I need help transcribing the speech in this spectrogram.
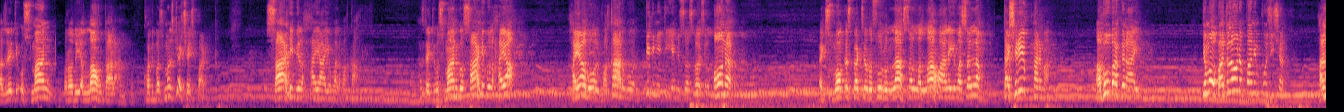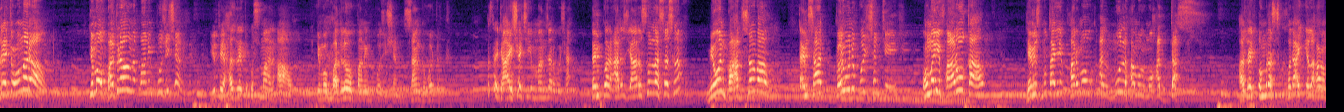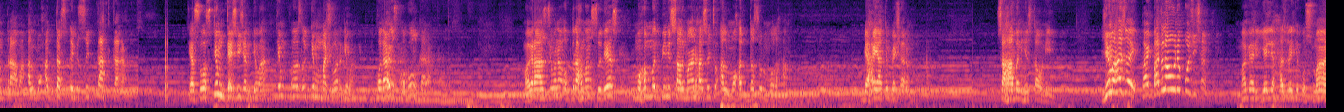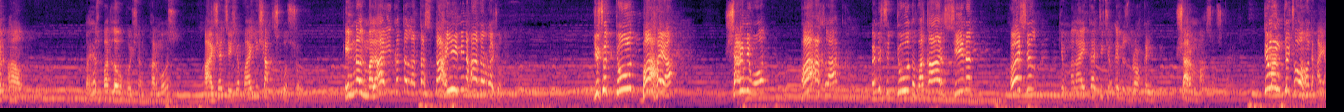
حضرت عثمان رضی اللہ تعالی عنہ خطبس مز کیا چھس پڑھ صاحب الحیاء والوقار۔ حضرت عثمان گو صاحب الحیاء حیا وول وقار وول ڈگنیٹی یمس حاصل آنر اکس موقع پہ رسول اللہ صلی اللہ علیہ وسلم تشریف فرما۔ ابو بکر آئی۔ تمو بدلو نا پن پوزیشن حضرت عمر آو تمو بدلو نا پن پوزیشن یتھے حضرت عثمان آو، تمو بدلو پن پوزیشن زنگ وٹک. حضرت عائشہ چھ منظر وچھان تم کور عرض یا رسول اللہ صلی اللہ علیہ وسلم، میون باب صاحب آو، تم سات کرو نا پوزیشن چینج عمر فاروق آو، یمس متعلق فرموک الملہم المحدث. حضرت عمرس خدای الہام تراوان المحدث امس سۭتۍ کتھ کران کیا سہ اوس تم ڈیسیجن دِوان تم فٲصلہٕ تم مشور دِوان خدای اوس قبوٗل کران مگر آز چھُ ونان عبدالرحمان سُدیس محمد بن سلمان ہسا چھُ المحدث الملہم بے حیا تہٕ بے شرم۔ صحابن ہٕنٛز توہین یم حض آئی تۄہہِ بدلو نہٕ پوزیشن مگر ییٚلہِ حضرت عثمان آو۔ تۄہہِ حظ بدلو پوزیشن فرموس، عائشہ ژےٚ چھےٚ پاے یہِ شخص کُس چھُ ان الملائکت لتستحی من هذا الرجل. یہ چھُ تیوٗت باحیا شرمی وول با اخلاق أمِس چھو تیوت وقار زینت حاصل کہ ملائکہ تہِ چھِ أمِس برونٛہہ شرم محسوس کر. تمن تہ ہند حیا.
